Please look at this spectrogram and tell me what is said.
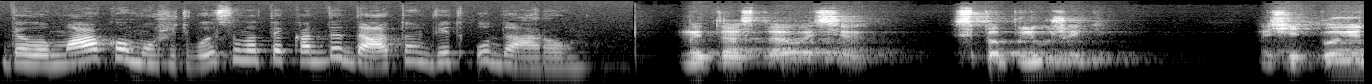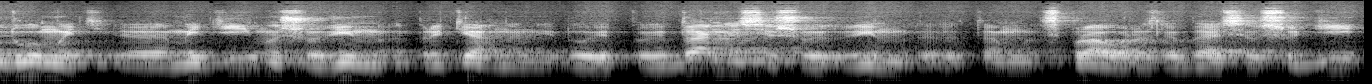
де Ломако можуть висунути кандидатом від удару. Мета сталася споплюжить, значить, повідомить е, медійно, що він притягнений до відповідальності, що він е, там справа розглядається в суді,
